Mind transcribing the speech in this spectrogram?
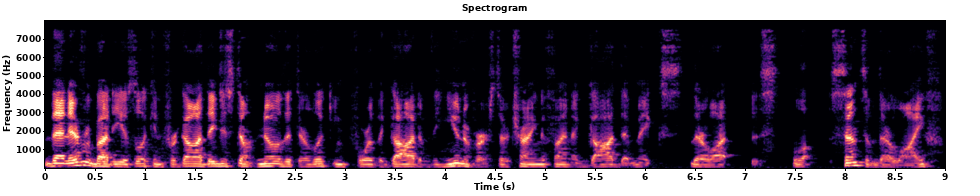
that everybody is looking for God. They just don't know that they're looking for the God of the universe. They're trying to find a God that makes their li- sense of their life.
